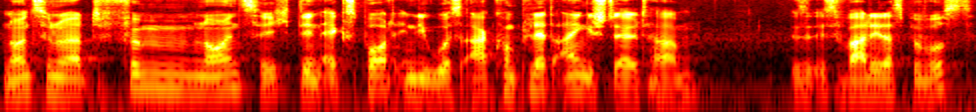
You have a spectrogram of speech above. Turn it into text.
1995 den Export in die USA komplett eingestellt haben. Ist, ist, war dir das bewusst?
